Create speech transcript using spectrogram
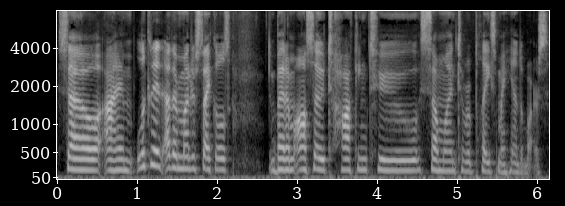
So I'm looking at other motorcycles, but I'm also talking to someone to replace my handlebars.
